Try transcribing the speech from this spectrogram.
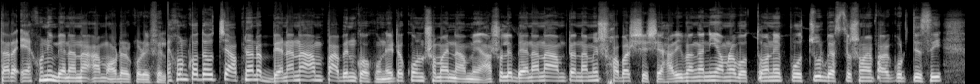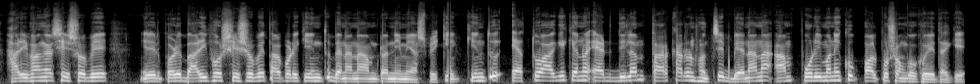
তারা এখনই ব্যানানা আম অর্ডার করে ফেলেন। এখন কথা হচ্ছে আপনারা ব্যানানা আম পাবেন কখন? এটা কোন সময় নামে? আসলে ব্যানানা আমটা নামে সবার শেষে। হাড়িভাঙা নিয়ে আমরা বর্তমানে প্রচুর ব্যস্ত সময় পার করতেছি। হাড়িভাঙা শেষ হবে, এরপরে বাড়িভোর শেষ হবে, তারপরে কিন্তু ব্যানানা আমটা নেমে আসবে। কিন্তু এত আগে কেন অ্যাড দিলাম? তার কারণ হচ্ছে ব্যানানা আম পরিমাণে খুব অল্প সংখ্যক হয়ে থাকে।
